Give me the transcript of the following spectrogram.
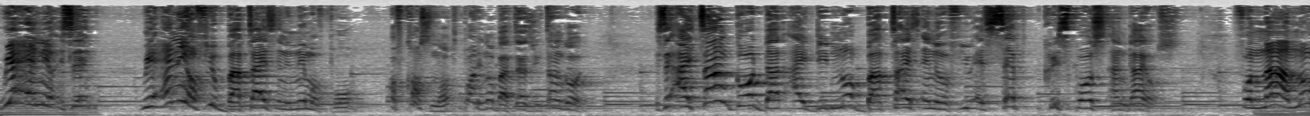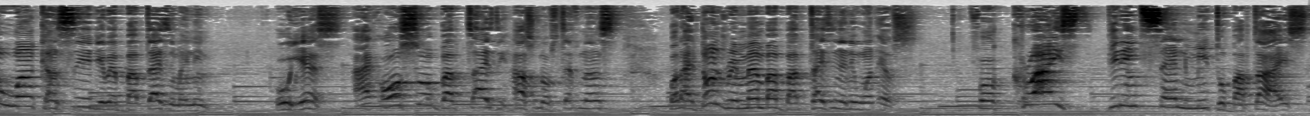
Were any, he said, were any of you baptized in the name of Paul? Of course not. Paul did not baptize you. Thank God. He said, I thank God that I did not baptize any of you except Crispus and Gaius. For now, no one can say they were baptized in my name. Oh, yes, I also baptized the household of Stephanas but I don't remember baptizing anyone else. For Christ didn't send me to baptize,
